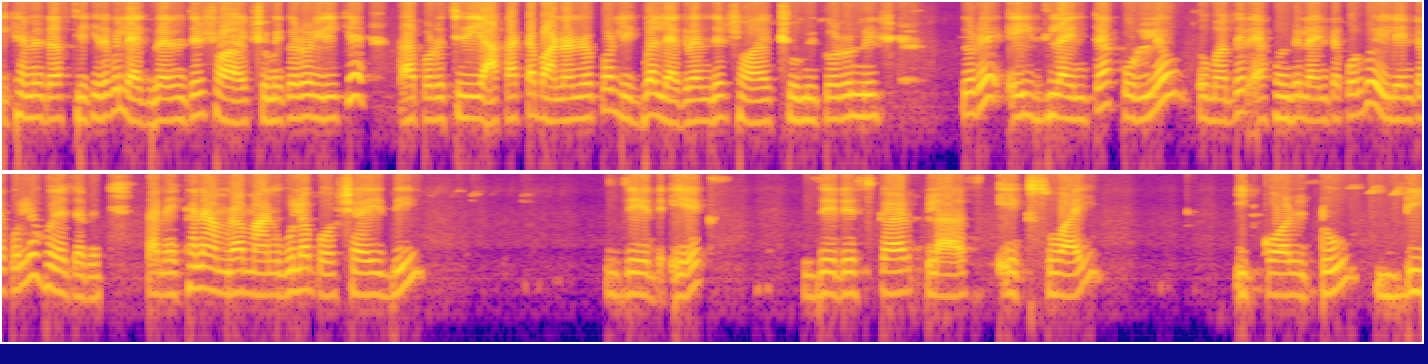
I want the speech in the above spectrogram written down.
এখানে জাস্ট লিখে দেবে ল্যাগ্রাঞ্জের সহায়ক সমীকরণ লিখে তারপর হচ্ছে এই আকারটা বানানোর পর লিখবা ল্যাগ্রাঞ্জের সহায়ক সমীকরণ করে এই লাইনটা করলেও তোমাদের এখন যে লাইনটা করব এই লাইনটা করলে হয়ে যাবে। কারণ এখানে আমরা মানগুলা বসাই দিই। Z X Z square plus X Y equal to D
